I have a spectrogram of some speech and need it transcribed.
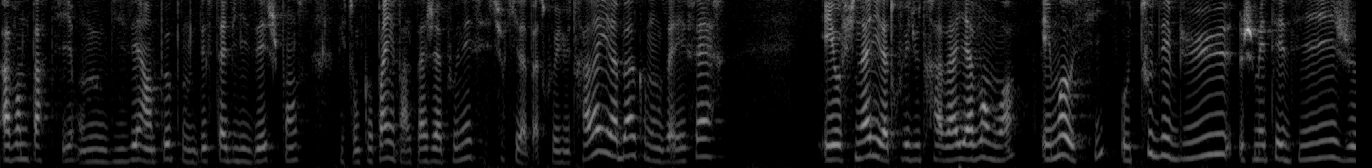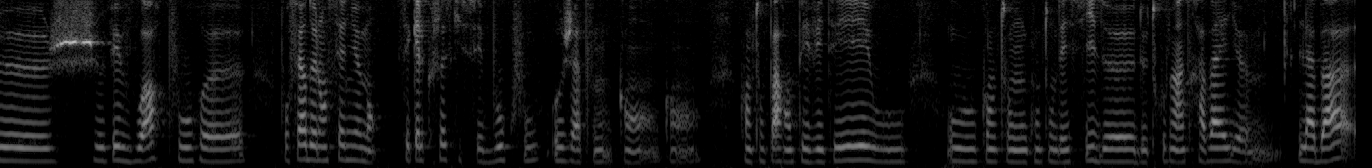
avant de partir. On me disait un peu pour me déstabiliser, je pense, mais ton copain, il parle pas japonais, c'est sûr qu'il va pas trouver du travail là-bas, comment vous allez faire? Et au final, il a trouvé du travail avant moi. Et moi aussi. Au tout début, je m'étais dit, je, je, vais voir pour, euh, pour faire de l'enseignement. C'est quelque chose qui se fait beaucoup au Japon quand, quand, quand on part en PVT ou, ou quand, on, quand on décide de trouver un travail euh, là-bas.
